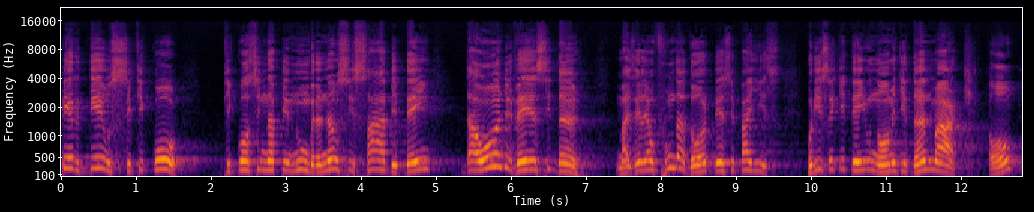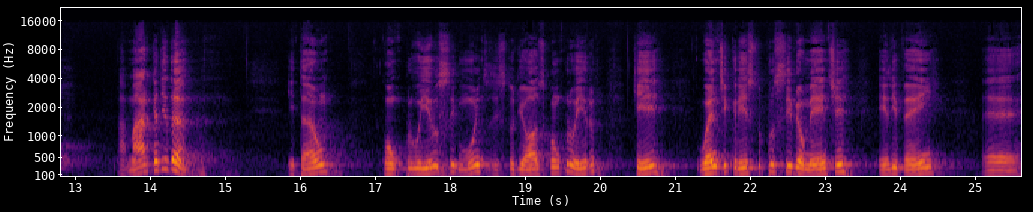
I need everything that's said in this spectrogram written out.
perdeu-se, ficou, ficou-se na penumbra, não se sabe bem da onde veio esse Dan, mas ele é o fundador desse país. Por isso é que tem o nome de Danmark, ou a marca de Dan. Então, concluiu-se, muitos estudiosos concluíram que o anticristo possivelmente ele vem é,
